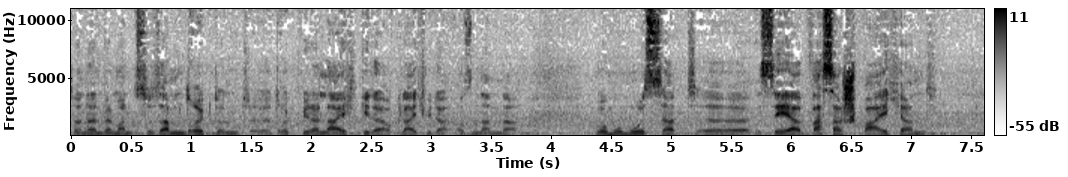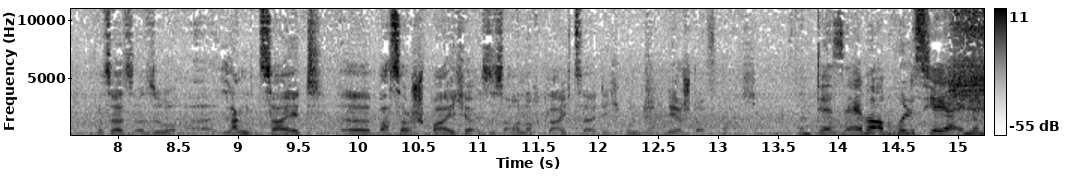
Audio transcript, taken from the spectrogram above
sondern wenn man zusammendrückt und äh, drückt wieder leicht, geht er auch gleich wieder auseinander. Wurmhumus hat, äh, ist sehr wasserspeichernd. Das heißt also äh, Langzeit äh, Wasserspeicher ist es auch noch gleichzeitig und nährstoffreich. Und der selber, obwohl es hier ja in den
